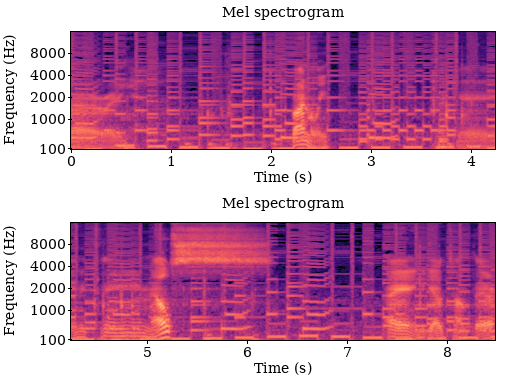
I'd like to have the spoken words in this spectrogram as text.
Alrighty. Finally. Okay, anything else? I to get a ton there.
